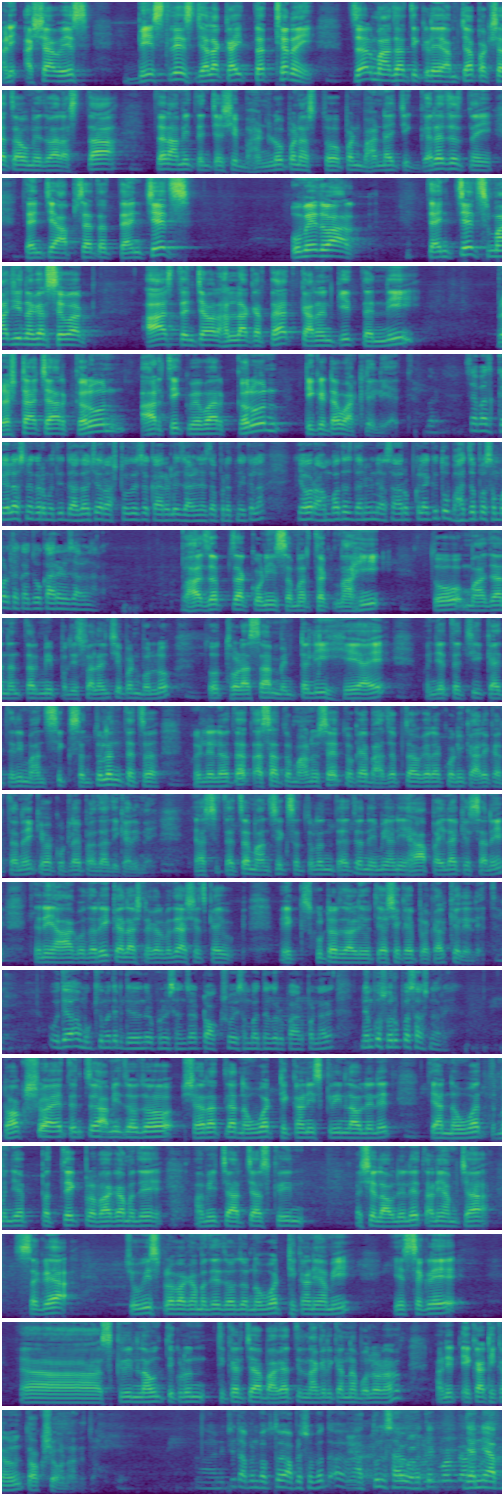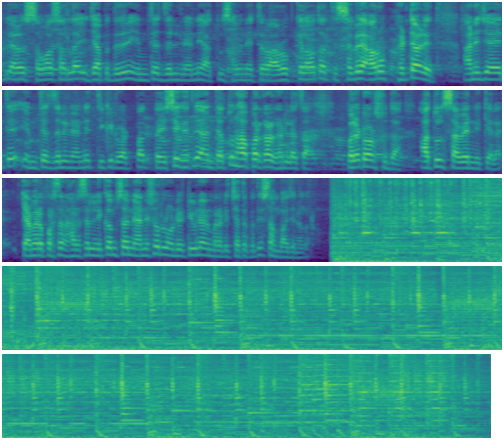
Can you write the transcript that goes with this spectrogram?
आणि अशा वेळेस बेसलेस ज्याला काही तथ्य नाही. जर माझा तिकडे आमच्या पक्षाचा उमेदवार असता तर आम्ही त्यांच्याशी भांडलो पण असतो पण भांडायची गरजच नाही. त्यांचे आपसातच त्यांचेच उमेदवार त्यांचेच माजी नगरसेवक आज त्यांच्यावर हल्ला करतायत कारण की त्यांनी भ्रष्टाचार करून आर्थिक व्यवहार करून तिकीटं वाटलेली आहेत. साहेब आज कैलासनगरमध्ये दादाच्या राष्ट्रवादीचं कार्यालय जाळण्याचा प्रयत्न केला. यावर अंबादास दानवेने असा आरोप केला की तो भाजप समर्थक आहे जो कार्यालय जाळणार. भाजपचा कोणी समर्थक नाही. तो माझ्यानंतर मी पोलीसवाल्यांशी पण बोललो. तो थोडासा मेंटली हे आहे. म्हणजे त्याची काहीतरी मानसिक संतुलन त्याचं घडलेलं होतं. असा तो माणूस आहे. तो काही भाजपचा वगैरे कोणी कार्यकर्ता नाही किंवा कुठलाही पदाधिकारी नाही. असं त्याचं मानसिक संतुलन त्याचं नेहमी आणि हा पहिला किस्सा नाही. त्याने या अगोदरही कैलाशनगरमध्ये असेच काही एक स्कूटर जाळली होती. असे काही प्रकार केलेले आहेत. उद्या मुख्यमंत्री देवेंद्र फडणवीस यांचा टॉक शो संभाजीनगर पार पडणार आहे. नेमकं स्वरूप कसं असणार आहे? टॉक शो आहे त्यांचं आम्ही जवळजवळ शहरातल्या नव्वद ठिकाणी स्क्रीन लावलेले आहेत. त्या नव्वद म्हणजे प्रत्येक प्रभागामध्ये आम्ही चार चार स्क्रीन असे लावलेले आहेत आणि आमच्या सगळ्या चोवीस प्रभागामध्ये जवळजवळ नव्वद ठिकाणी आम्ही हे सगळे स्क्रीन लावून तिकडून तिकडच्या भागातील नागरिकांना बोलवणार आहोत आणि एका ठिकाणून टॉक शो होणार आहे तो. निश्चित आपण बघतोय आपल्यासोबत अतुल सावे होते ज्यांनी आपल्याला संवाद साधला ज्या पद्धतीने इम्तियाज जलीन यांनी अतुल सावे याच्यावर आरोप केला होता ते सगळे आरोप फेटाळलेत. आणि जे आहे ते इम्तियाज जलीन यांनी तिकीट वाटपात पैसे घेतले आणि त्यातून हा प्रकार घडल्याचा पलटवार सुद्धा अतुल सावे यांनी केला camera person Harshal Nikam sir Dnyaneshwar Londhe T Marathi Chhatrapati Sambhajinagar.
